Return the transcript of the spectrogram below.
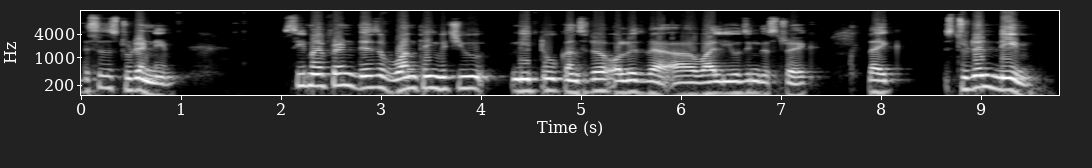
this is a student name see my friend there's one thing which you need to consider always uh, while using this trick. Like student name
